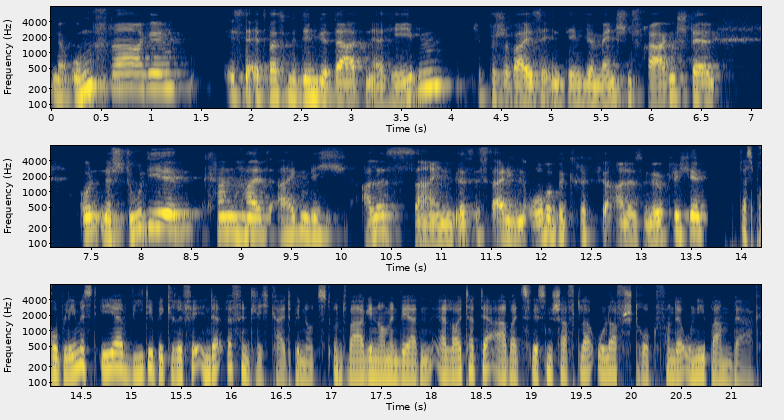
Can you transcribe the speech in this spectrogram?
Eine Umfrage ist ja etwas, mit dem wir Daten erheben, typischerweise indem wir Menschen Fragen stellen. Und eine Studie kann halt eigentlich alles sein. Das ist eigentlich ein Oberbegriff für alles Mögliche. Das Problem ist eher, wie die Begriffe in der Öffentlichkeit benutzt und wahrgenommen werden, erläutert der Arbeitswissenschaftler Olaf Struck von der Uni Bamberg.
